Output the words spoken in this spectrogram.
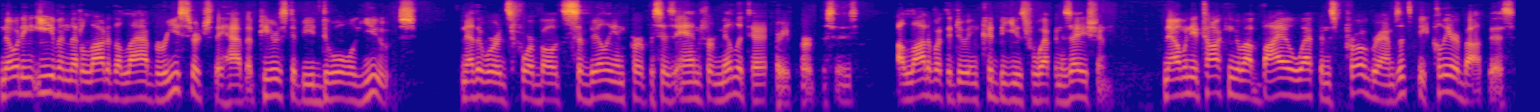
noting even that a lot of the lab research they have appears to be dual use. In other words, for both civilian purposes and for military purposes. A lot of what they're doing could be used for weaponization. Now, when you're talking about bioweapons programs, let's be clear about this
